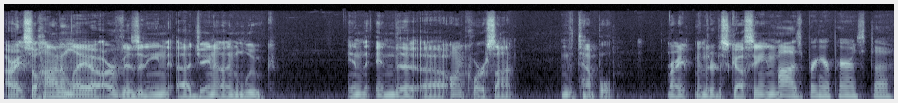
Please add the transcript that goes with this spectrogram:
All right, so Han and Leia are visiting uh, Jaina and Luke in in the uh, on Coruscant in the temple, right? And they're discussing Oz, bring your parents to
